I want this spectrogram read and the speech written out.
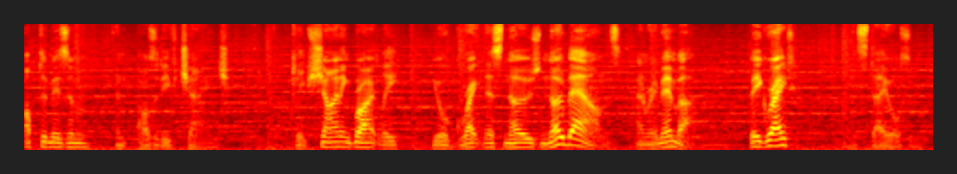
optimism, and positive change. Keep shining brightly. Your greatness knows no bounds. And remember, be great and stay awesome.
